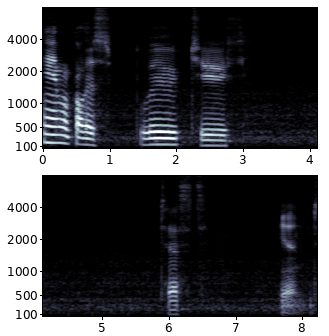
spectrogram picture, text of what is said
and we'll call this Bluetooth test end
